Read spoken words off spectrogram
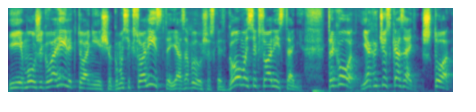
И мы уже говорили, кто они еще, гомосексуалисты, я забыл еще сказать, гомосексуалисты они. Так вот, я хочу сказать, что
